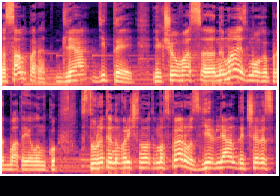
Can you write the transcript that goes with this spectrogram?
насамперед для дітей. Якщо у вас е, немає змоги придбати ялинку, створити новорічну атмосферу з гірлянди через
